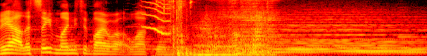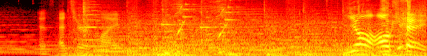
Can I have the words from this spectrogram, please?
Yeah, let's save money to buy we weapons. Okay. And enter a fight. Yo, okay!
